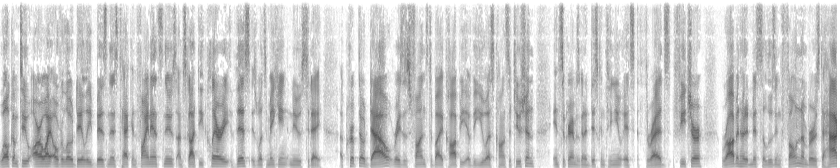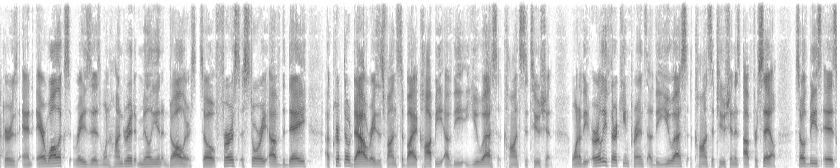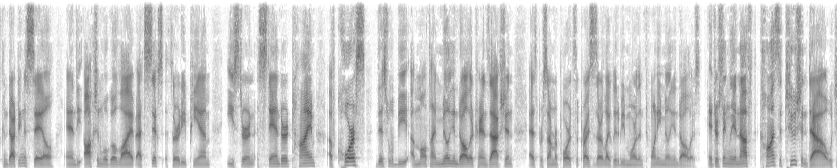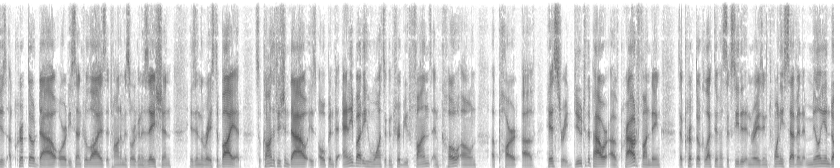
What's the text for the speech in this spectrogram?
Welcome to ROI Overload Daily Business, Tech, and Finance News. I'm Scott D. Clary. This is what's making news today. A crypto DAO raises funds to buy a copy of the U.S. Constitution. Instagram is going to discontinue its Threads feature. Robinhood admits to losing phone numbers to hackers, and Airwallex raises $100 million. So, first story of the day a crypto DAO raises funds to buy a copy of the U.S. Constitution. One of the early 13 prints of the U.S. Constitution is up for sale. Sotheby's is conducting a sale, and the auction will go live at 6:30 p.m. Eastern Standard Time. Of course, this will be a multi million dollar transaction. As per some reports, the prices are likely to be more than $20 million. Interestingly enough, Constitution DAO, which is a crypto DAO or decentralized autonomous organization, is in the race to buy it. So, Constitution DAO is open to anybody who wants to contribute funds and co own a part of history. Due to the power of crowdfunding, the Crypto Collective has succeeded in raising $27 million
